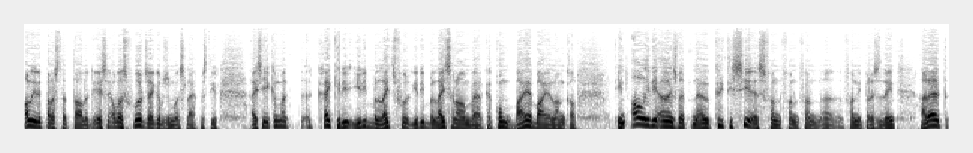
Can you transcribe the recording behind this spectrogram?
Al hierdie parastatale, die SA was voor Jacob Zuma sleg bestuur. Hy sê ek kan maar kyk hierdie hierdie beleidsvoor hierdie beleidsraamwerke kom baie baie lankal en al hierdie ouens wat nou kritiseer is van van van uh, van die president, hulle het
